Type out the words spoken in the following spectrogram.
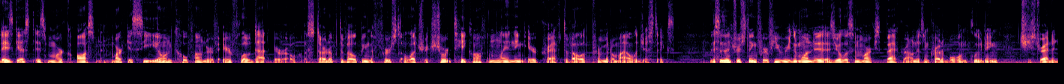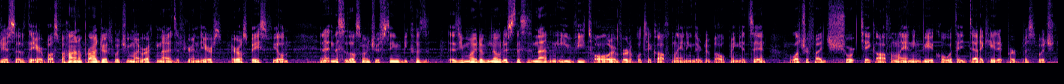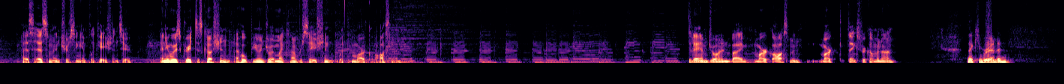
Today's guest is Marc Ausman. Marc is CEO and co founder of Airflow.aero, a startup developing the first electric short takeoff and landing aircraft developed for middle mile logistics. This is interesting for a few reasons. One, as you'll listen, Marc's background is incredible, including chief strategist of the Airbus Vahana project, which you might recognize if you're in the aerospace field. And this is also interesting because, as you might have noticed, this is not an eVTOL or a vertical takeoff and landing they're developing. It's an electrified short takeoff and landing vehicle with a dedicated purpose, which has, has some interesting implications here. Anyways, great discussion. I hope you enjoy my conversation with Marc Ausman. Today I'm joined by Marc Ausman. Marc, thanks for coming on. Thank you, Brandon.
